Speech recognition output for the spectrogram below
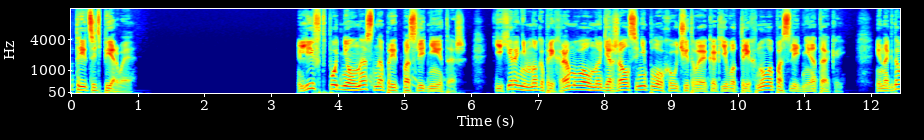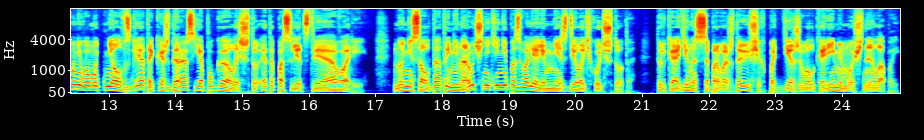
31. Лифт поднял нас на предпоследний этаж. Кихира немного прихрамывал, но держался неплохо, учитывая, как его тряхнуло последней атакой. Иногда у него мутнел взгляд, и каждый раз я пугалась, что это последствия аварии. Но ни солдаты, ни наручники не позволяли мне сделать хоть что-то. Только один из сопровождающих поддерживал Кариме мощной лапой.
